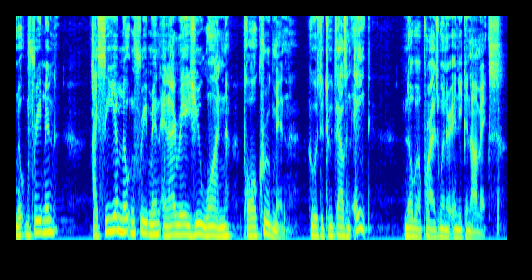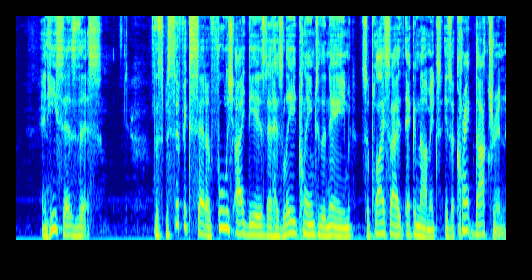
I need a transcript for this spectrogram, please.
Milton Friedman. I see you, Milton Friedman, and I raise you one, Paul Krugman, who is the 2008 Nobel Prize winner in economics. And he says this The specific set of foolish ideas that has laid claim to the name supply side economics is a crank doctrine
